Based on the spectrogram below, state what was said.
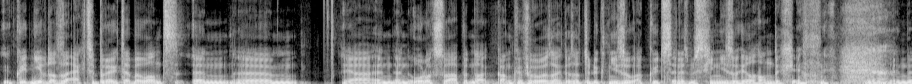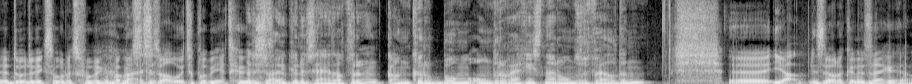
ik weet niet of dat ze dat echt gebruikt hebben, want een... Um, ja, een, een oorlogswapen dat kanker veroorzaakt, is natuurlijk niet zo acuut en is misschien niet zo heel handig in, ja. in de doordeweekse oorlogsvoering. Maar, goed, maar het is wel ooit geprobeerd geweest. Zou je ja. kunnen zeggen dat er een kankerbom onderweg is naar onze velden? Uh, ja, zou dat kunnen zeggen, ja.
